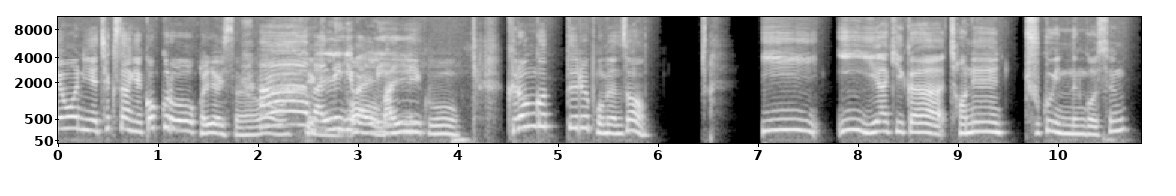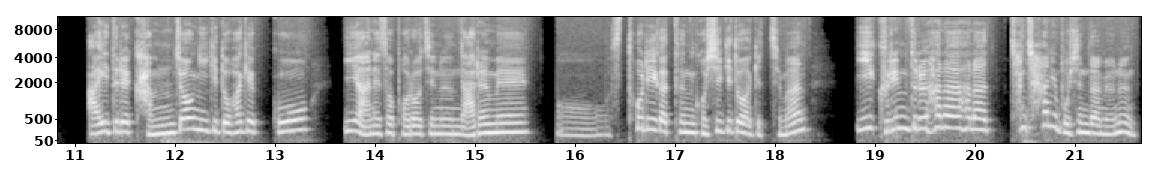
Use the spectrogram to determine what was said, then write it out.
혜원이의 책상에 거꾸로 걸려 있어요. 아, 이게, 말리기, 말리기. 말리고 그런 것들을 보면서 이, 이 이야기가 전해주고 있는 것은 아이들의 감정이기도 하겠고 이 안에서 벌어지는 나름의 어, 스토리 같은 것이기도 하겠지만 이 그림들을 하나하나 찬찬히 보신다면은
